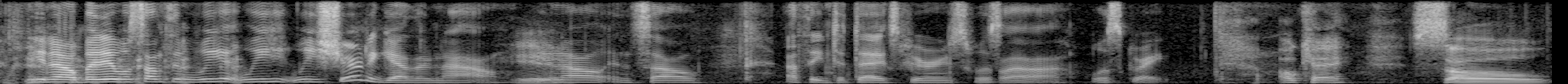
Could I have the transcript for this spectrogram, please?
Mm-hmm. you know, but it was something we we, we share together now. Yeah. You know, and so I think that that experience was uh was great. Okay, so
